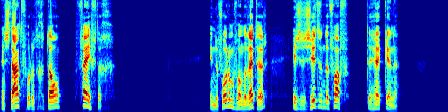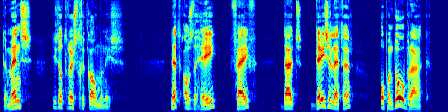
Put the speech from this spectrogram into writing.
en staat voor het getal 50. In de vorm van de letter is de zittende vaf te herkennen, de mens die tot rust gekomen is. Net als de he, 5, duidt deze letter op een doorbraak,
